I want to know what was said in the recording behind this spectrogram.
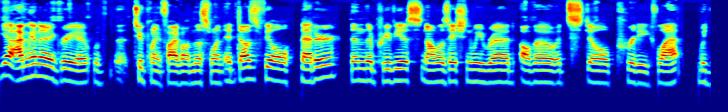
Yeah, I'm going to agree uh, with 2.5 on this one. It does feel better than the previous novelization we read, although it's still pretty flat. We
